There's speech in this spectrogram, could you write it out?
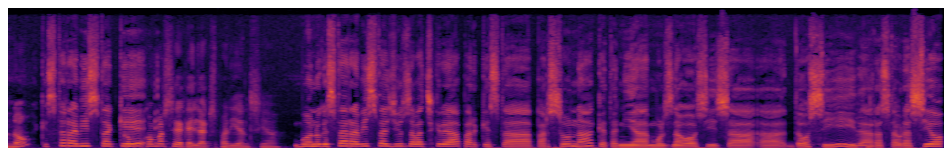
No? Aquesta revista que... Com, com va ser aquella experiència? Bueno, aquesta revista just la vaig crear per aquesta persona que tenia molts negocis uh, uh, d'oci i de mm. restauració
